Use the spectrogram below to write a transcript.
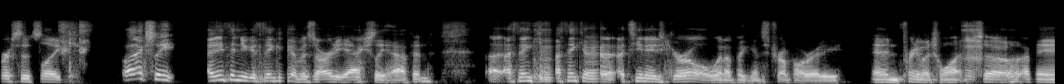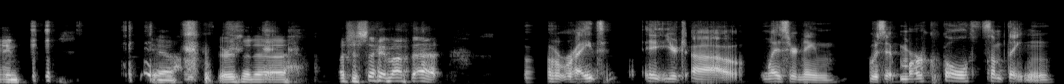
versus like well, actually. Anything you could think of has already actually happened. Uh, I think I think a, a teenage girl went up against Trump already and pretty much won. Hmm. So I mean, yeah, there isn't uh, much to say about that. right? It- You're, uh, what is her name? Was it Merkel something?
